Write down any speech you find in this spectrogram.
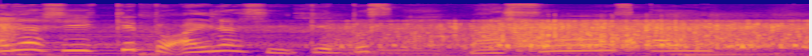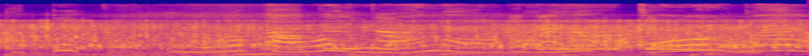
airnya sedikit tuh airnya sedikit terus masuk sekali. Tapi ininya kawan gimana ya? Banyak oh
